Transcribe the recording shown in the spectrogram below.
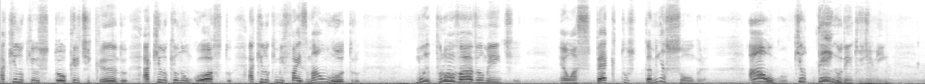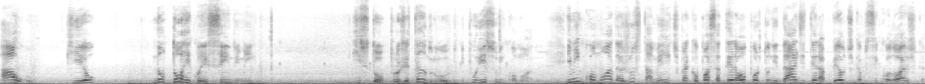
aquilo que eu estou criticando, aquilo que eu não gosto, aquilo que me faz mal no outro, muito provavelmente é um aspecto da minha sombra, algo que eu tenho dentro de mim, algo que eu não estou reconhecendo em mim que estou projetando no outro e por isso me incomoda. E me incomoda justamente para que eu possa ter a oportunidade terapêutica, psicológica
